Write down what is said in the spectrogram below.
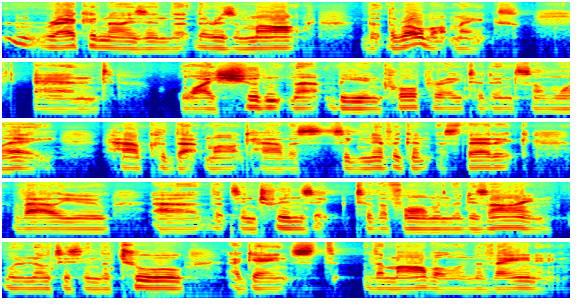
recognizing that there is a mark that the robot makes. And why shouldn't that be incorporated in some way? How could that mark have a significant aesthetic value uh, that's intrinsic to the form and the design? We're noticing the tool against the marble and the veining,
